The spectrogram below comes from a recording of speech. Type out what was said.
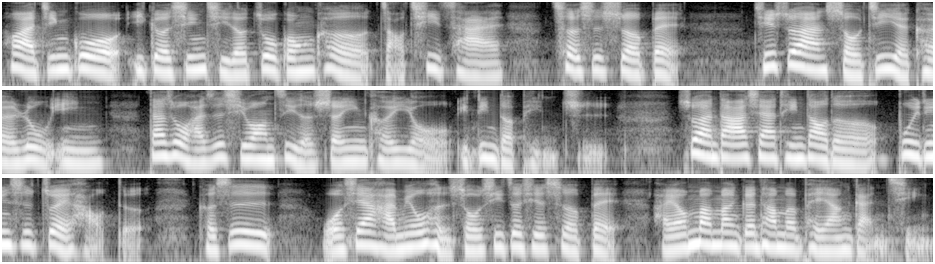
后来经过一个星期的做功课、找器材、测试设备，其实虽然手机也可以录音，但是我还是希望自己的声音可以有一定的品质。虽然大家现在听到的不一定是最好的，可是我现在还没有很熟悉这些设备，还要慢慢跟他们培养感情。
